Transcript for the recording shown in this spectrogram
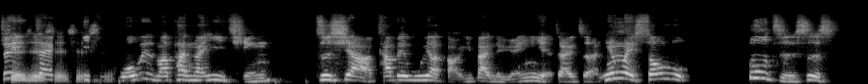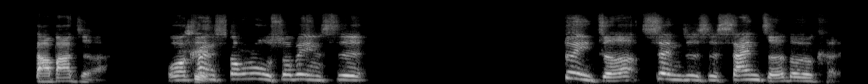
所以在疫我为什么判断疫情之下咖啡屋要倒一半的原因也在这，因为收入不只是打八折，我看收入说不定是对折，甚至是三折都有可能。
